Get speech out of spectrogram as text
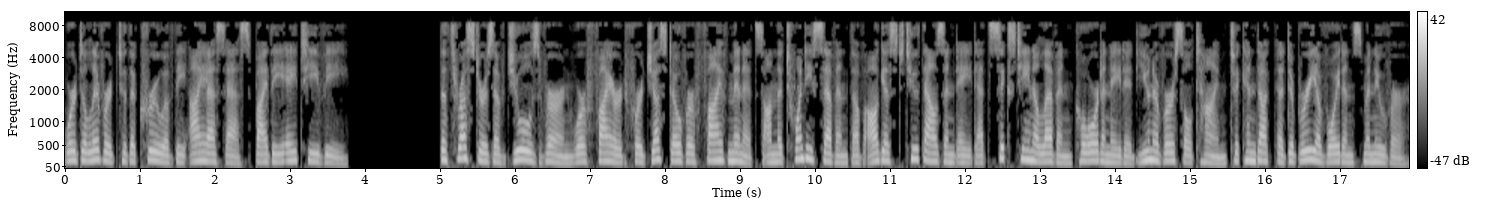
were delivered to the crew of the ISS by the ATV. The thrusters of Jules Verne were fired for just over five minutes on 27 August 2008 at 1611 Coordinated Universal Time to conduct a debris avoidance maneuver.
